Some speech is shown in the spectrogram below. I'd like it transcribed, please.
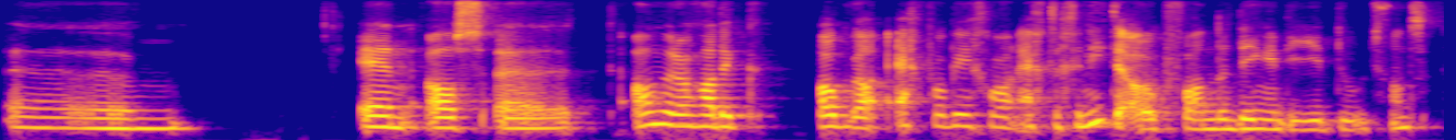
Ehm, en als uh, andere had ik ook wel echt probeer gewoon echt te genieten ook van de dingen die je doet. Want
